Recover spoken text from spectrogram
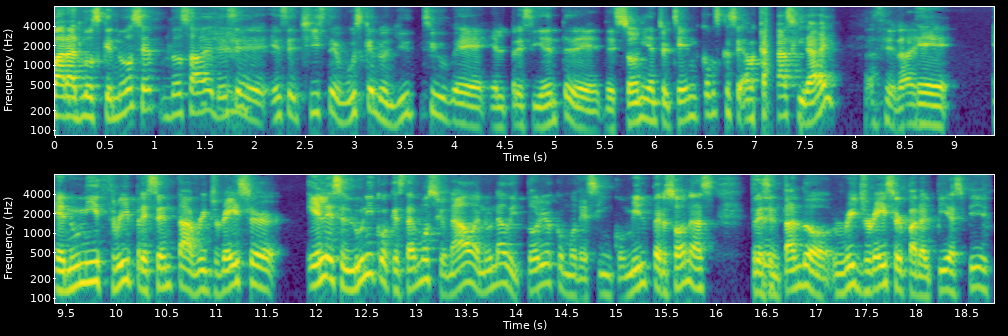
Para los que no, se, no saben ese, ese chiste, búsquenlo en YouTube. Eh, el presidente de, de, Sony Entertainment, ¿cómo es que se llama? Kaz Hirai. Hirai. Eh, en un E3 presenta a Ridge Racer él es el único que está emocionado en un auditorio como de 5 mil personas presentando Ridge Racer para el PSP.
